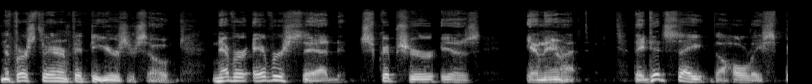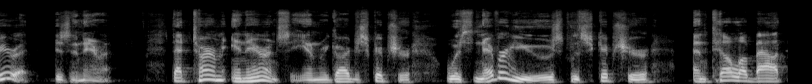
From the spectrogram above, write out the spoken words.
in the first 350 years or so, never ever said scripture is inerrant. They did say the Holy Spirit is inerrant. That term inerrancy in regard to Scripture was never used with Scripture until about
